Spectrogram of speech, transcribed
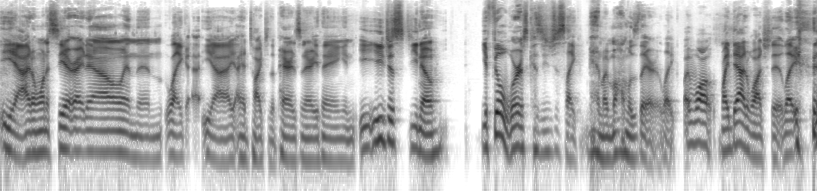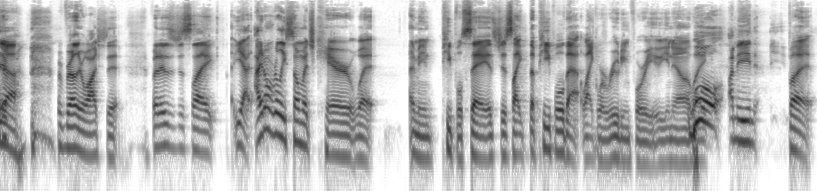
yeah, I don't want to see it right now. And then, like, uh, yeah, I, I had talked to the parents and everything, and you, you just, you know, you feel worse because you're just like, man, my mom was there. Like, my mom, my dad watched it. Like, Yeah. my brother watched it, but it was just like, yeah, I don't really so much care what. I mean, people say it's just like the people that like were rooting for you, you know. Like, well, I mean, but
